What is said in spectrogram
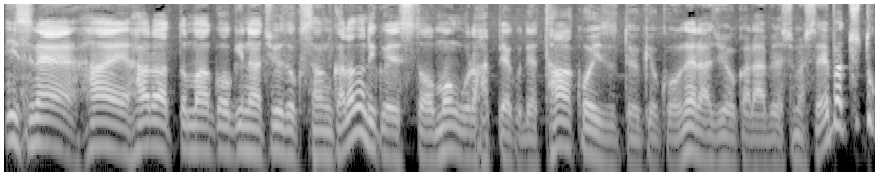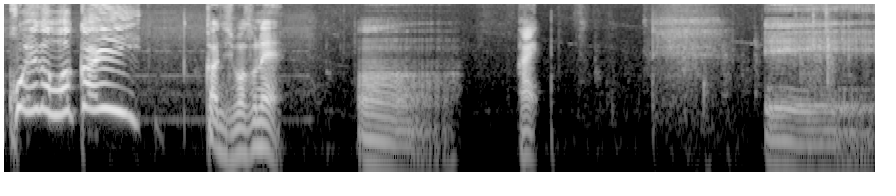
いいっすね。はい。ハルアットマーク沖縄中毒さんからのリクエスト、モンゴル800でターコイズという曲をね、ラジオから浴び出しました。やっぱちょっと声が若い感じしますね。うん。はい。えー、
